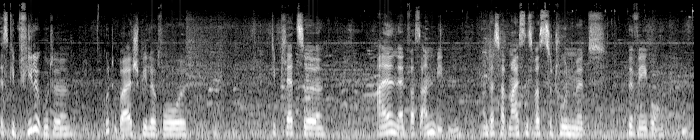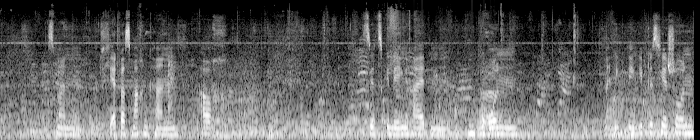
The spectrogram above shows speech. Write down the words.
es gibt viele gute, gute Beispiele, wo die Plätze allen etwas anbieten. Und das hat meistens was zu tun mit Bewegung. Dass man wirklich etwas machen kann. Auch Sitzgelegenheiten, Brunnen. Ich meine, den gibt es hier schon.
